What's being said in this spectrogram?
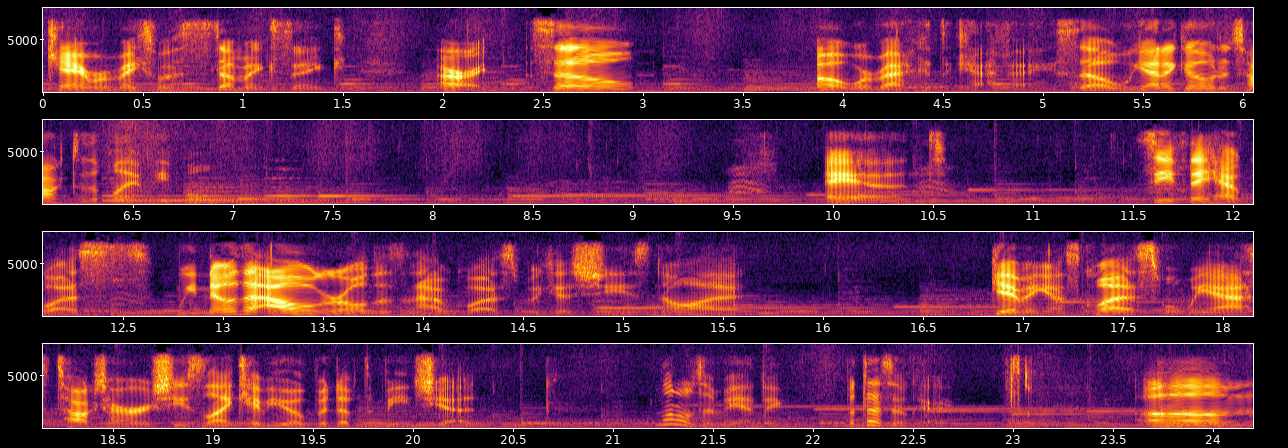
Camera makes my stomach sink. Alright, so Oh, we're back at the cafe. So we gotta go to talk to the plant people. And see if they have quests. We know the owl girl doesn't have quests because she's not giving us quests. When we ask talk to her, she's like, Have you opened up the beach yet? A little demanding, but that's okay. Um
